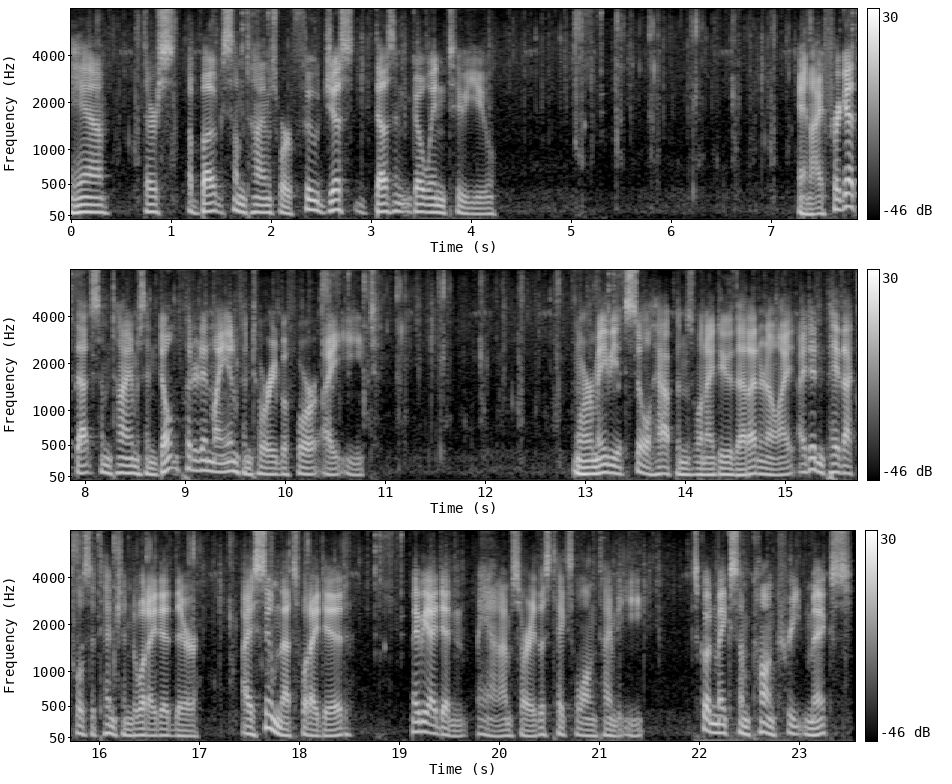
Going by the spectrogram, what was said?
Yeah, there's a bug sometimes where food just doesn't go into you. And I forget that sometimes and don't put it in my inventory before I eat. Or maybe it still happens when I do that. I don't know. I, I didn't pay that close attention to what I did there. I assume that's what I did. Maybe I didn't. Man, I'm sorry. This takes a long time to eat. Let's go ahead and make some concrete mix.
